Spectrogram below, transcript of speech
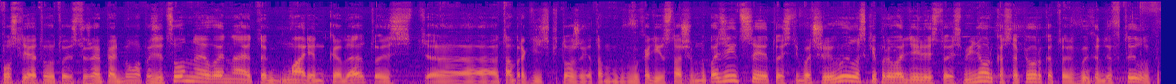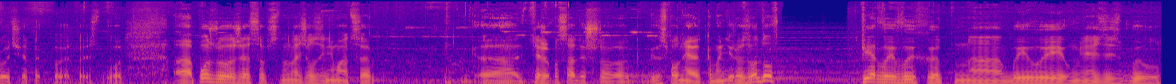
После этого, то есть уже опять была позиционная война, это Маринка, да, то есть э, там практически тоже я там выходил старшим на позиции, то есть небольшие вылазки проводились, то есть минерка, саперка, то есть выходы в тыл и прочее такое, то есть вот. А позже уже, собственно, начал заниматься э, те же посады, что исполняют командиры взводов. Первый выход на боевые у меня здесь был,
